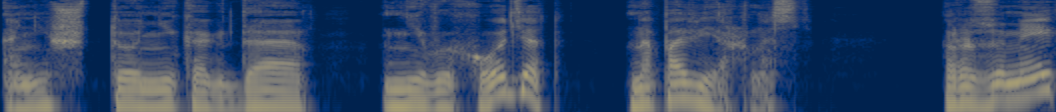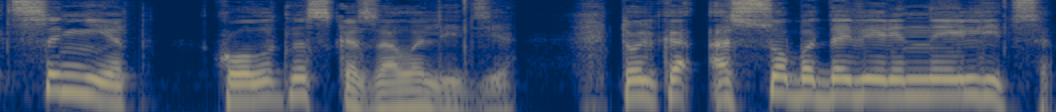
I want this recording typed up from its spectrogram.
Они что, никогда не выходят на поверхность? Разумеется, нет, холодно сказала Лидия. Только особо доверенные лица.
